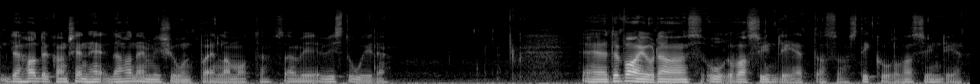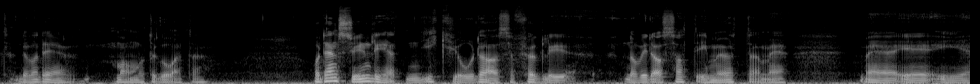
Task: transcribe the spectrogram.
det hadde kanskje en, det hadde en misjon på en eller annen måte, så vi, vi sto i det. Eh, det var jo da ordet var synlighet, altså stikkordet var synlighet. Det var det man måtte gå etter. Og den synligheten gikk jo da selvfølgelig Når vi da satt i møter med, med i, i,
